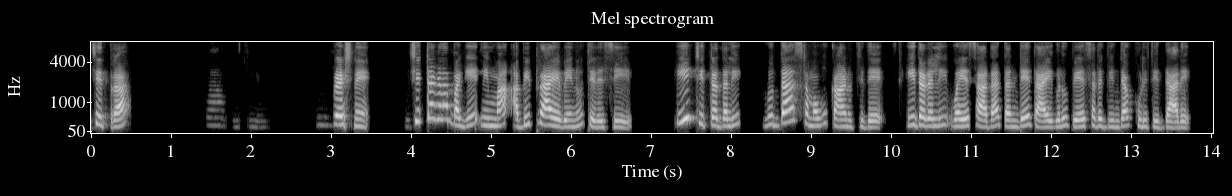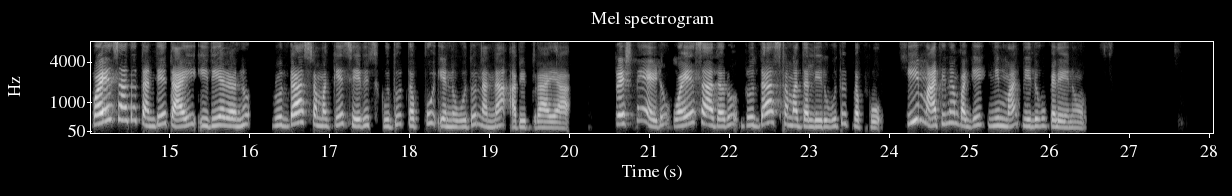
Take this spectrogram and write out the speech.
ಚಿತ್ರ. ಪ್ರಶ್ನೆ. ಚಿತ್ರಗಳ ಬಗ್ಗೆ ನಿಮ್ಮ ಅಭಿಪ್ರಾಯವೇನು ತಿಳಿಸಿ. ಈ ಚಿತ್ರದಲ್ಲಿ ವೃದ್ಧಾಶ್ರಮವು ಕಾಣುತ್ತಿದೆ. ಇದರಲ್ಲಿ ವಯಸ್ಸಾದ ತಂದೆ ತಾಯಿಗಳು ಬೇಸರದಿಂದ ಕುಳಿತಿದ್ದಾರೆ. ವಯಸ್ಸಾದ ತಂದೆ ತಾಯಿ ಹಿರಿಯರನ್ನು ವೃದ್ಧಾಶ್ರಮಕ್ಕೆ ಸೇರಿಸುವುದು ತಪ್ಪು ಎನ್ನುವುದು ನನ್ನ ಅಭಿಪ್ರಾಯ. ಪ್ರಶ್ನೆ ಎರಡು, ವಯಸ್ಸಾದರೂ ವೃದ್ಧಾಶ್ರಮದಲ್ಲಿರುವುದು ತಪ್ಪು. ಈ ಮಾತಿನ ಬಗ್ಗೆ ನಿಮ್ಮ ನಿಲುವುಗಳೇನು?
